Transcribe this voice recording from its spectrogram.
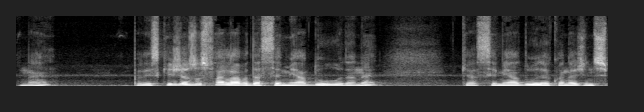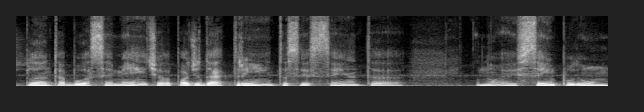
né? Por isso que Jesus falava da semeadura, né? Que a semeadura, quando a gente planta a boa semente, ela pode dar 30, 60, 100 por um.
